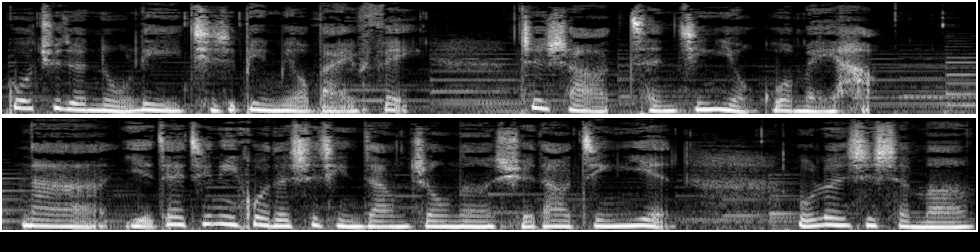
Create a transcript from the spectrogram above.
过去的努力其实并没有白费，至少曾经有过美好。那也在经历过的事情当中呢，学到经验。无论是什么，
